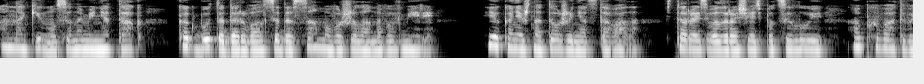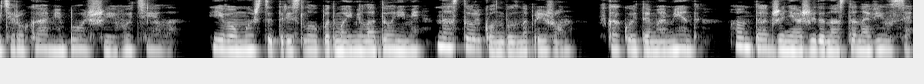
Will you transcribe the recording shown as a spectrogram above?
Он накинулся на меня так, как будто дорвался до самого желанного в мире – я, конечно, тоже не отставала, стараясь возвращать поцелуи, обхватывать руками больше его тела. Его мышцы трясло под моими ладонями, настолько он был напряжен. В какой-то момент он также неожиданно остановился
